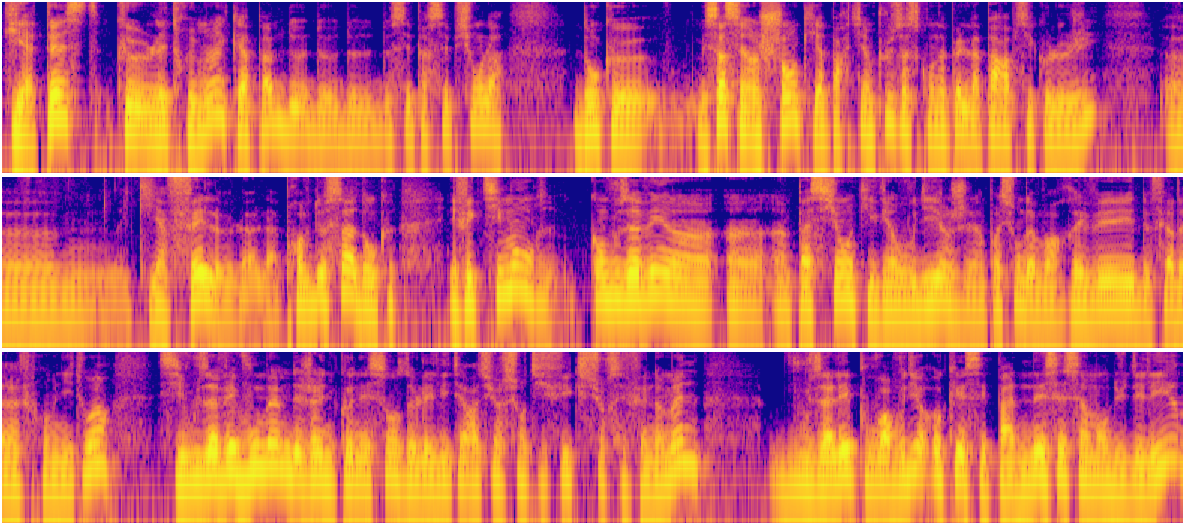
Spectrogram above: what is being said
qui attestent que l'être humain est capable de, ces perceptions-là. Euh, mais ça, c'est un champ qui appartient plus à ce qu'on appelle la parapsychologie, euh, qui a fait la, preuve de ça. Donc, effectivement, quand vous avez un, patient qui vient vous dire j'ai l'impression d'avoir rêvé, de faire des rêves prémonitoires, si vous avez vous-même déjà une connaissance de la littérature scientifique sur ces phénomènes, vous allez pouvoir vous dire, ok, c'est pas nécessairement du délire,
